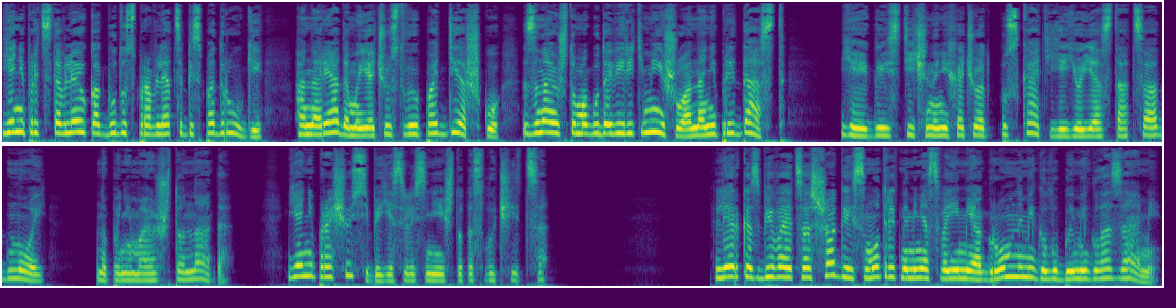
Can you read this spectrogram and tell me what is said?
Я не представляю, как буду справляться без подруги. Она рядом, и я чувствую поддержку. Знаю, что могу доверить Мишу, она не предаст. Я эгоистично не хочу отпускать ее и остаться одной, но понимаю, что надо. Я не прощу себе, если с ней что-то случится. Лерка сбивается с шага и смотрит на меня своими огромными голубыми глазами.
